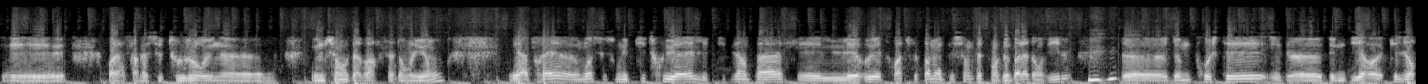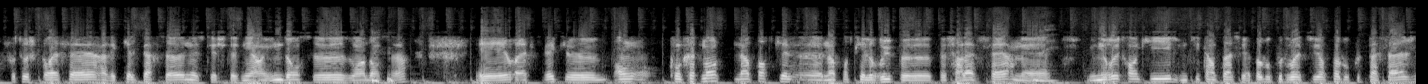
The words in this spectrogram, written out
C'est voilà, ça reste toujours une euh, une chance d'avoir ça dans Lyon. Et après, euh, moi, ce sont les petites ruelles, les petites impasses et les rues étroites. Je peux pas m'empêcher en fait quand je me balade en ville Mhm. de, de me projeter et de, de me dire euh, quel genre de photos je pourrais faire, avec quelle personne, est-ce que je fais venir une danseuse ou un danseur. Et voilà, ce qui fait que en- concrètement, n'importe quelle euh, n'importe quelle rue peut, peut faire l'affaire, mais Ouais. une rue tranquille, une petite impasse où il n'y a pas beaucoup de voitures, pas beaucoup de passages.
